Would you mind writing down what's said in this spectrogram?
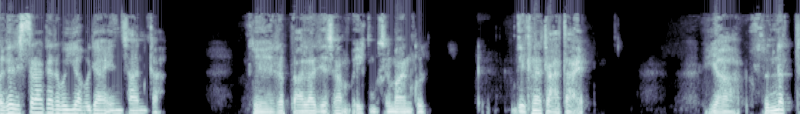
اگر اس طرح کا رویہ ہو جائے انسان کا کہ رب تعالیٰ جیسا ایک مسلمان کو دیکھنا چاہتا ہے یا سنت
